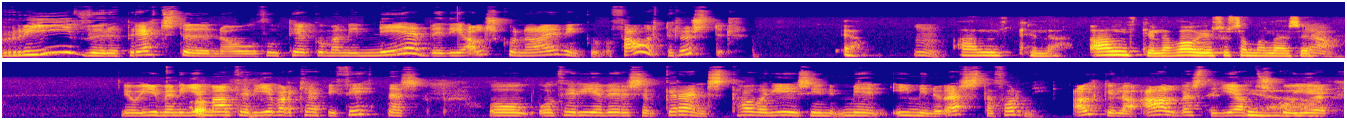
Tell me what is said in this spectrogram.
rýfur upp réttstöðuna og þú tekur mann í nefið í alls konar æfingum og þá ertu hröstur Já, mm, algjörlega, algjörlega, vá ég er svo samanlega þessu. já Jú, ég meni, ég man þegar ég var að keppa í fitness og, og þegar ég verið sem grænst þá var ég í, sín, í, í mínu versta formi algjörlega alversta, ég átti Já. sko ég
